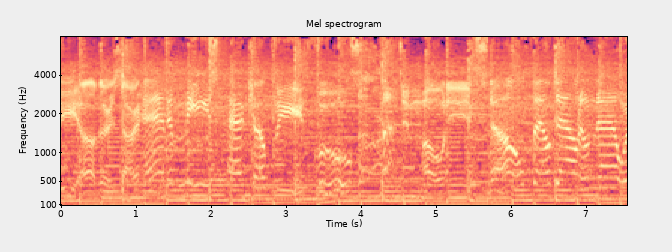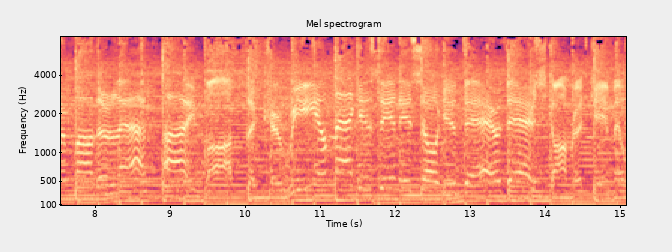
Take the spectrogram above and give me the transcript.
the others are enemies and complete fools. Demonic snow fell down on our motherland. I bought the Korean magazine, it's all good there. There's Comrade Kim Il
